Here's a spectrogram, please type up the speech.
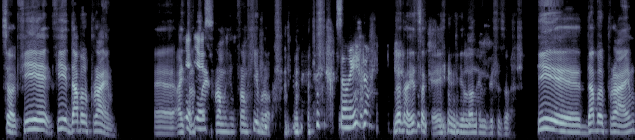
So phi phi double prime. Uh, I translate yes. from from Hebrew. sorry no, no, it's okay. you learn English as well. Phi double prime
